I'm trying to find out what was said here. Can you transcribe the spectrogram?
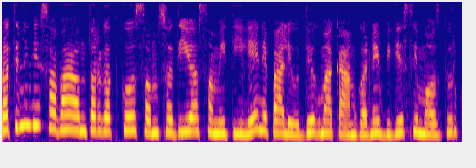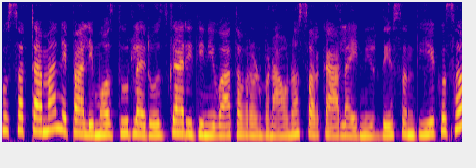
प्रतिनिधि सभा अन्तर्गतको संसदीय समितिले नेपाली उद्योगमा काम गर्ने विदेशी मजदूरको सट्टामा नेपाली मजदूरलाई रोजगारी दिने वातावरण बनाउन सरकारलाई निर्देशन दिएको छ।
